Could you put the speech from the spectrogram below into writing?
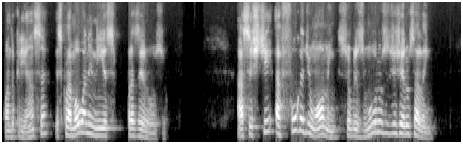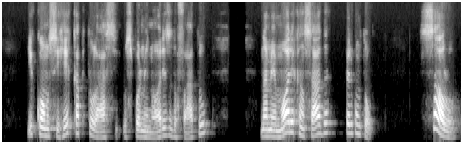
Quando criança, exclamou Ananias prazeroso: Assisti à fuga de um homem sobre os muros de Jerusalém. E como se recapitulasse os pormenores do fato, na memória cansada, perguntou: Saulo,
